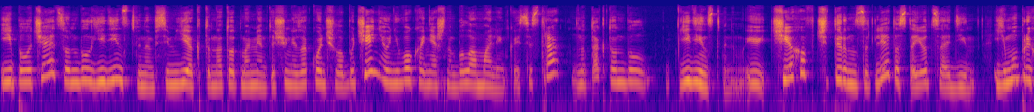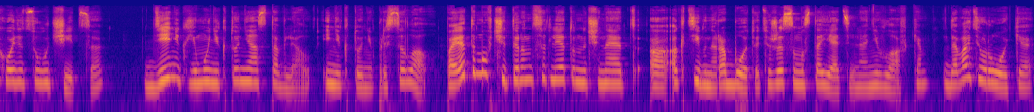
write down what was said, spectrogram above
И получается, он был единственным в семье, кто на тот момент еще не закончил обучение. У него, конечно, была маленькая сестра, но так-то он был единственным. И Чехов 14 лет остается один. Ему приходится учиться, Денег ему никто не оставлял и никто не присылал. Поэтому в 14 лет он начинает а, активно работать, уже самостоятельно, а не в лавке, давать уроки,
